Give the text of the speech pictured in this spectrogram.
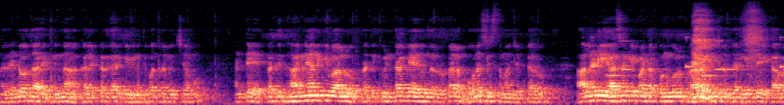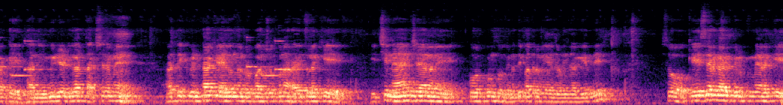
మన రెండవ తారీఖు నిన్న కలెక్టర్ గారికి వినతి పత్రం ఇచ్చాము. అంటే ప్రతి ధాన్యానికి వాళ్ళు ప్రతి క్వింటాకి ఐదు వందల రూపాయల బోనస్ ఇస్తామని చెప్పారు. ఆల్రెడీ యాసంగి పంట కొనుగోలు ప్రారంభించడం జరిగింది కాబట్టి దాన్ని ఇమీడియట్గా తక్షణమే ప్రతి క్వింటాకి ఐదు వందల రూపాయల చొప్పున రైతులకి ఇచ్చి న్యాయం చేయాలని కోరుకుంటూ వినతి పత్రం వేయడం జరిగింది. సో కేసీఆర్ గారి పిలుపు మేరకి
